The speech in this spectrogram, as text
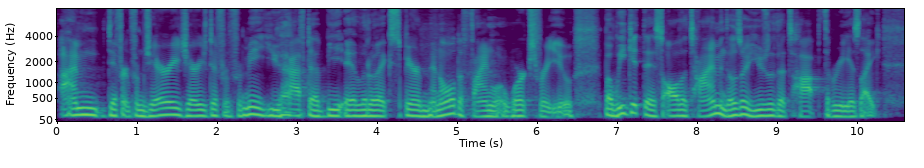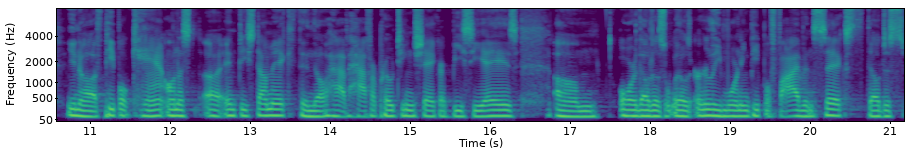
I'm different from Gerry, Gerry's different from me. You have to be a little experimental to find what works for you. But we get this all the time and those are usually the top 3 is like you know, if people can't on a uh, empty stomach, then they'll have half a protein shake or BCAs. Um, or they'll just those early morning people five and six they'll just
